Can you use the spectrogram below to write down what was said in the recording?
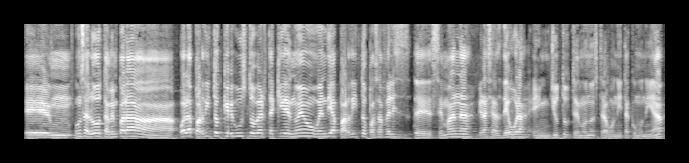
Em, un saludo también para. Hola, Pardito. Qué gusto verte aquí de nuevo. Buen día, Pardito. Pasa feliz eh, semana. Gracias, Débora. En YouTube tenemos nuestra bonita comunidad.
